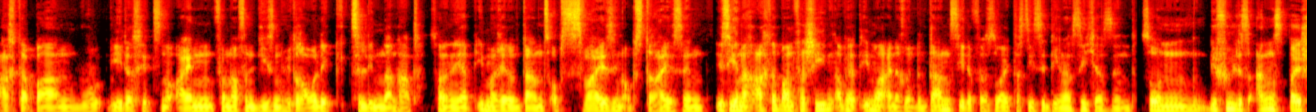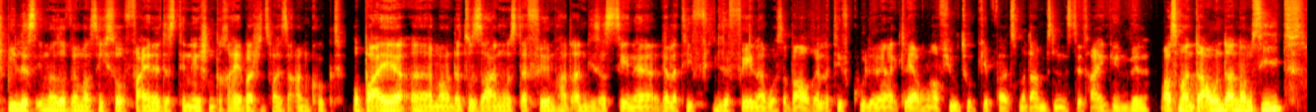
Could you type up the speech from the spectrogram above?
Achterbahn, wo jeder Sitz nur einen von, von diesen Hydraulikzylindern hat, sondern ihr habt immer Redundanz, ob es zwei sind, ob es drei sind. Ist je nach Achterbahn verschieden, aber ihr habt immer eine Redundanz, die dafür sorgt, dass diese Dinger sicher sind. So ein Gefühl des Angstbeispiels ist immer so, wenn man sich so Final Destination 3 beispielsweise anguckt. Wobei äh, man dazu sagen muss, der Film hat an dieser Szene relativ viele Fehler, wo es aber auch relativ coole Erklärungen auf YouTube gibt, falls man da ein bisschen ins Detail gehen will. Was man da unter anderem sieht,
